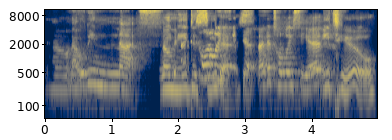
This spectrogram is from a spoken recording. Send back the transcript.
No, that would be nuts. We need to could see this. it. I could totally see it. Me too.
